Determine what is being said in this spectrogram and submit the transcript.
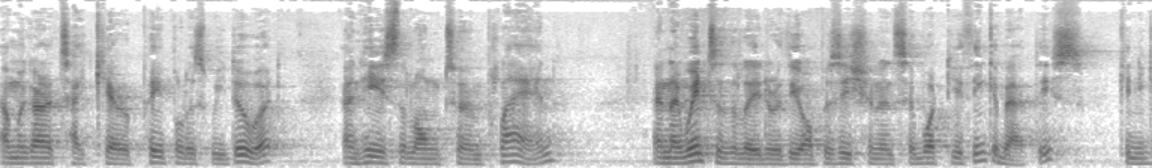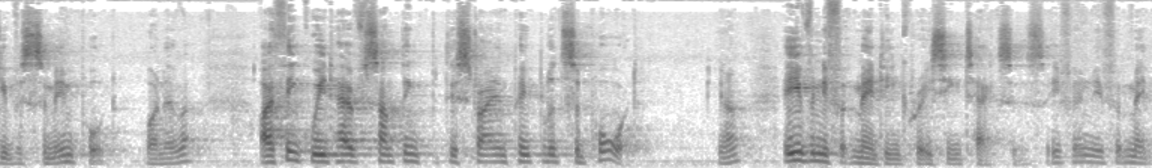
and we're going to take care of people as we do it, and here's the long term plan. And they went to the Leader of the Opposition and said, What do you think about this? Can you give us some input? Whatever. I think we'd have something the Australian people would support, you know, even if it meant increasing taxes, even if it meant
